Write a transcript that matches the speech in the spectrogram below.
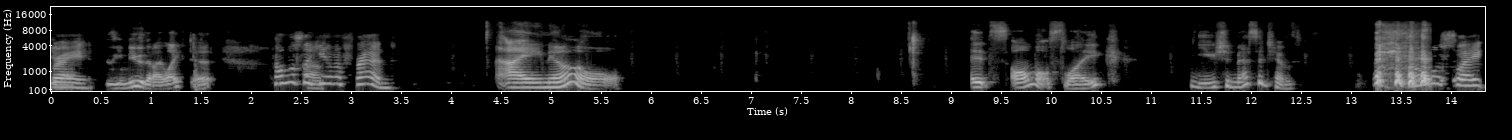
right. because he knew that i liked it It's almost like Um, you have a friend. i know it's almost like you should message him almost like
